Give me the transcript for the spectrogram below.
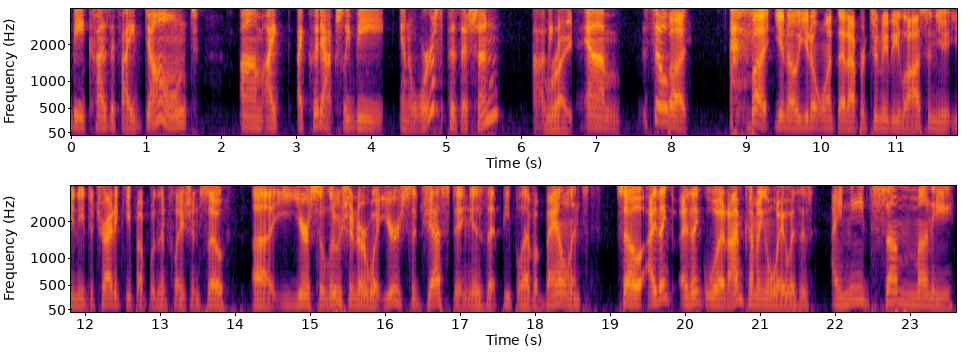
because if I don't, um, I I could actually be in a worse position. Uh, be- right. Um, so but but you know you don't want that opportunity loss and you, you need to try to keep up with inflation so uh, your solution or what you're suggesting is that people have a balance so i think i think what i'm coming away with is i need some money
